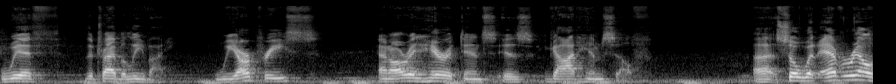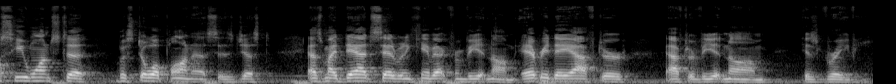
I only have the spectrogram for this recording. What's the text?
with the tribe of Levi. We are priests and our inheritance is God Himself. Uh, so, whatever else He wants to bestow upon us is just, as my dad said when he came back from Vietnam, every day after, after Vietnam is gravy.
